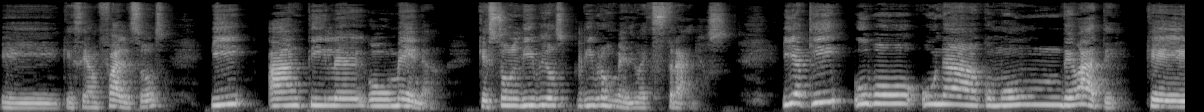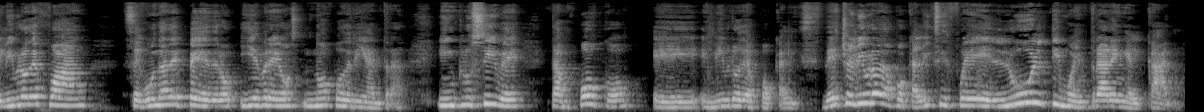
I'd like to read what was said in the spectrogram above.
eh, que sean falsos, y antilegomena, que son libros, libros medio extraños. Y aquí hubo una, como un debate, que el libro de Juan, segunda de Pedro y Hebreos no podría entrar inclusive tampoco eh, el libro de Apocalipsis. De hecho, el libro de Apocalipsis fue el último a entrar en el cano.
